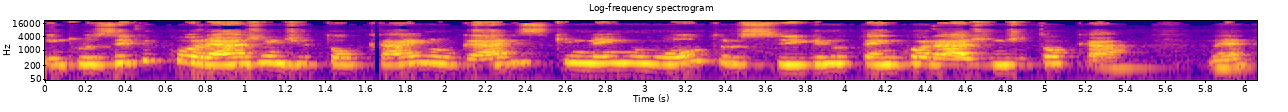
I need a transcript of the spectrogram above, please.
Inclusive, coragem de tocar em lugares que nenhum outro signo tem coragem de tocar. Né?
